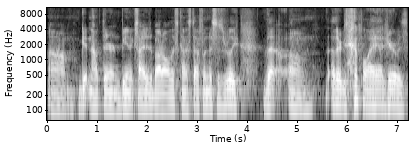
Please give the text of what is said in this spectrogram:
um, getting out there and being excited about all this kind of stuff. And this is really the um, the other example I had here was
